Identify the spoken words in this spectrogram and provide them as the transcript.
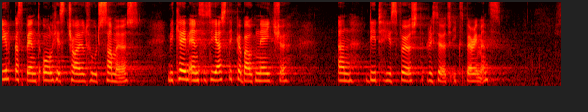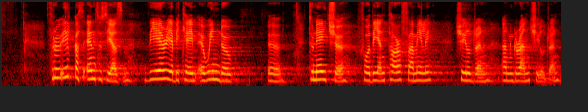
Ilkka spent all his childhood summers, became enthusiastic about nature, and did his first research experiments. Through Ilkka's enthusiasm, the area became a window uh, to nature for the entire family, children, and grandchildren.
